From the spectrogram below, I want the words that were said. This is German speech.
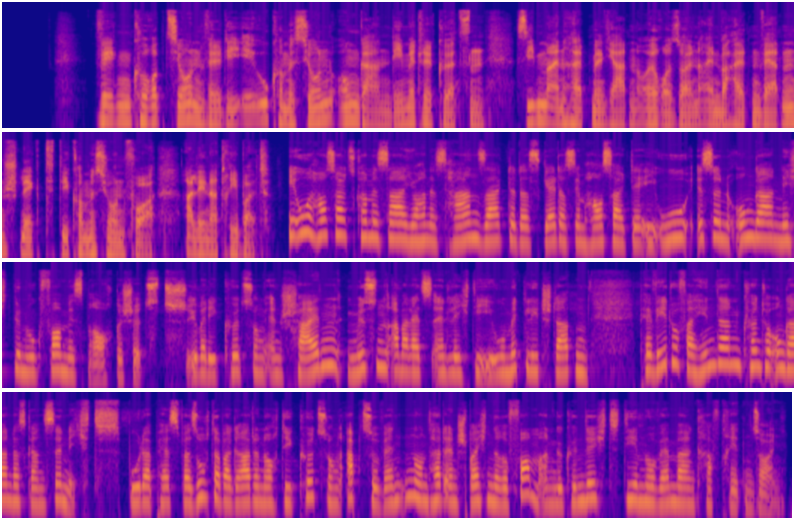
Wegen Korruption will die EU-Kommission Ungarn die Mittel kürzen. Siebeneinhalb Milliarden Euro sollen einbehalten werden, schlägt die Kommission vor. Alena Tribold. EU-Haushaltskommissar Johannes Hahn sagte, das Geld aus dem Haushalt der EU ist in Ungarn nicht genug vor Missbrauch geschützt. Über die Kürzung entscheiden müssen aber letztendlich die EU-Mitgliedstaaten. Per Veto verhindern könnte Ungarn das Ganze nicht. Budapest versucht aber gerade noch, die Kürzung abzuwenden und hat entsprechende Reformen angekündigt, die im November in Kraft treten sollen.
